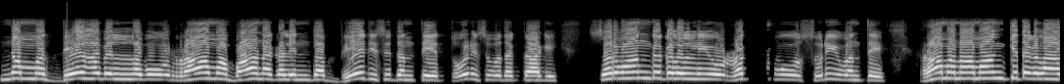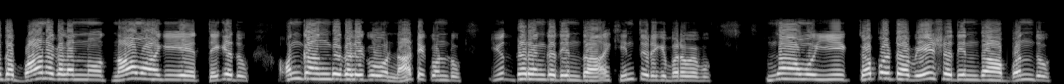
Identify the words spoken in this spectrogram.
ನಮ್ಮ ದೇಹವೆಲ್ಲವೂ ರಾಮ ಬಾಣಗಳಿಂದ ಭೇದಿಸಿದಂತೆ ತೋರಿಸುವುದಕ್ಕಾಗಿ ಸರ್ವಾಂಗಗಳಲ್ಲಿಯೂ ರಕ್ತವು ಸುರಿಯುವಂತೆ ರಾಮನಾಮಾಂಕಿತಗಳಾದ ಬಾಣಗಳನ್ನು ನಾವಾಗಿಯೇ ತೆಗೆದು ಅಂಗಾಂಗಗಳಿಗೂ ನಾಟಿಕೊಂಡು ಯುದ್ಧರಂಗದಿಂದ ಹಿಂತಿರುಗಿ ಬರುವೆವು. ನಾವು ಈ ಕಪಟ ವೇಷದಿಂದ ಬಂದು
